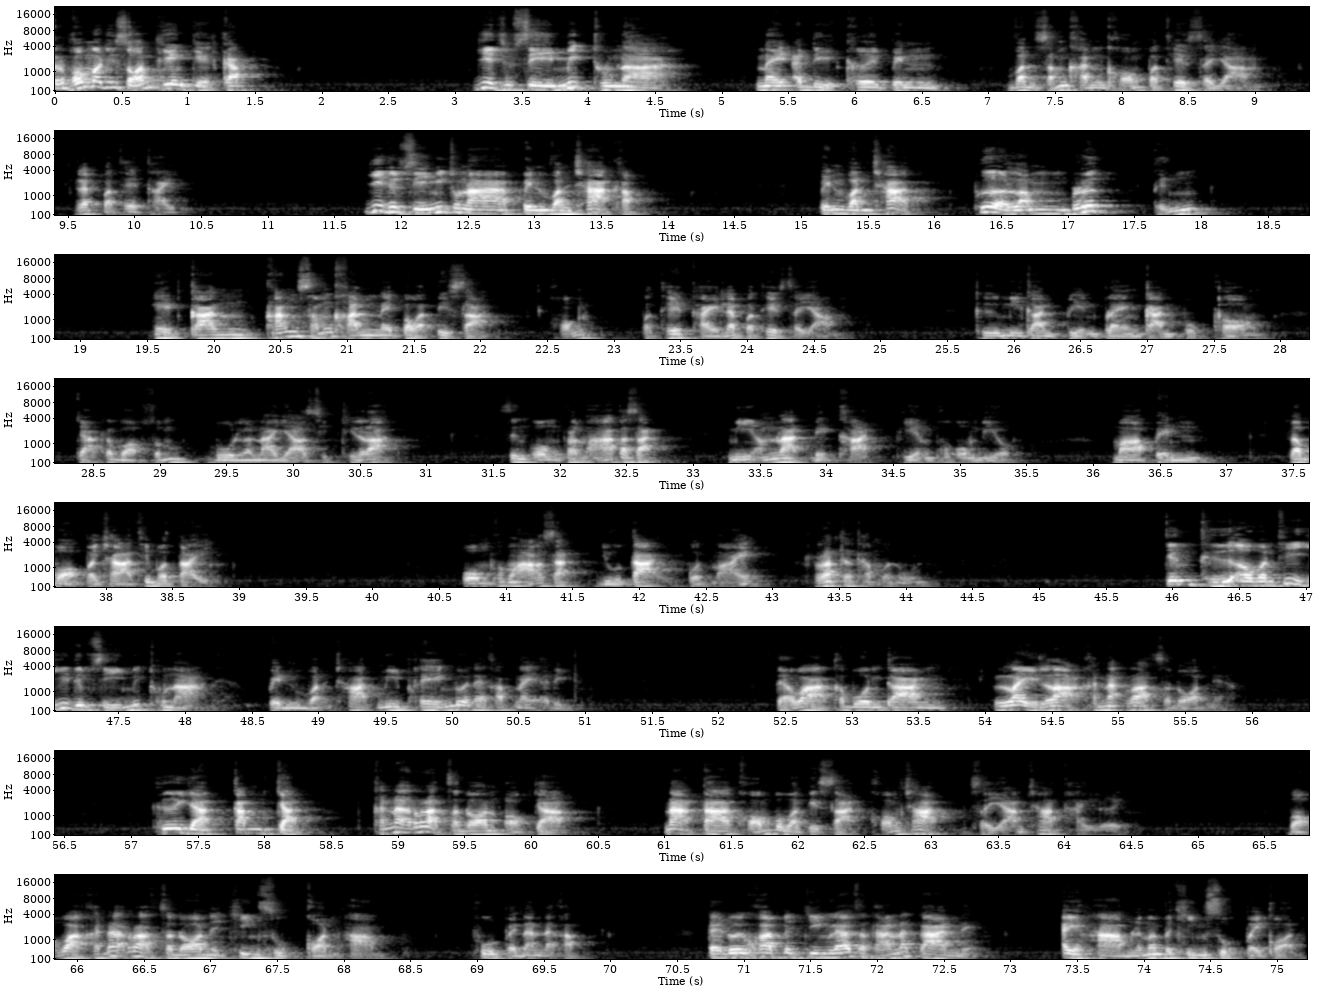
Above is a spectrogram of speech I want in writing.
กระผมอดิศรเพียงเกตครับ 24 มิถุนาในอดีตเคยเป็นวันสำคัญของประเทศสยามและประเทศไทย 24 มิถุนาเป็นวันชาติครับ เป็นวันชาติเพื่อลำลึกถึงเหตุการณ์ครั้งสำคัญในประวัติศาสตร์ของประเทศไทยและประเทศสยาม คือมีการเปลี่ยนแปลงการปกครอง จากระบอบสมบูรณาญาสิทธิราช ซึ่งองค์พระมหากษัตริย์ มีอำนาจเด็ดขาดเพียงพระองค์เดียว มาเป็นระบอบประชาธิปไตย องค์พระมหากษัตริย์อยู่ใต้กฎหมายรัฐธรรมนูญ จึงถือเอาวันที่ 24 มิถุนาเนี่ยเป็นวันชาติมีเพลงด้วยนะครับในอดีต แต่ว่าขบวนการไล่ล่าคณะราษฎรเนี่ย คืออยากกำจัดคณะราษฎรออกจากหน้าตาของประวัติศาสตร์ของชาติสยามชาติไทยเลย บอกว่าคณะราษฎรเนี่ยชิงสุกก่อนหาม พูดไปนั่นนะครับ แต่โดยความเป็นจริงแล้วสถานการณ์เนี่ยไอ้หามเนี่ยมันไปชิงสุกไปก่อน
